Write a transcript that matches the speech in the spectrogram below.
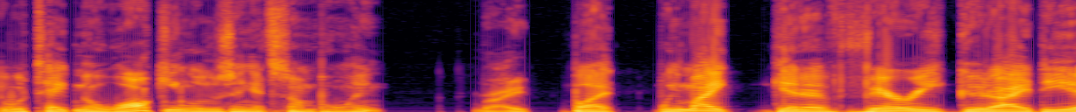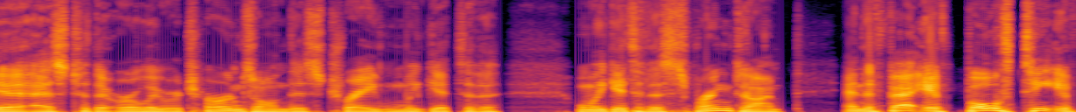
it would take Milwaukee losing at some point, Right. but we might get a very good idea as to the early returns on this trade when we get to the when we get to the springtime. And the fact if both te- if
